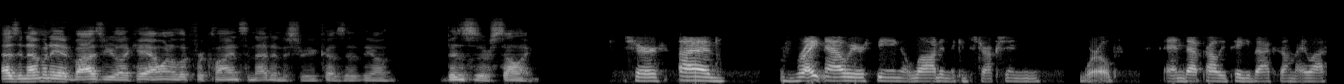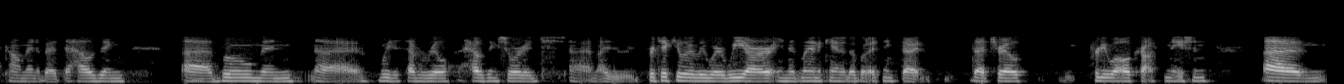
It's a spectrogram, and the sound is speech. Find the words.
as an M&A advisor, you're like, hey, I want to look for clients in that industry because you know businesses are selling. Sure. Um, right now, we are seeing a lot in the construction world, and that probably piggybacks on my last comment about the housing uh, boom, and uh, we just have a real housing shortage, um, I, particularly where we are in Atlantic, Canada. But I think that that trails pretty well across the nation. Um,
